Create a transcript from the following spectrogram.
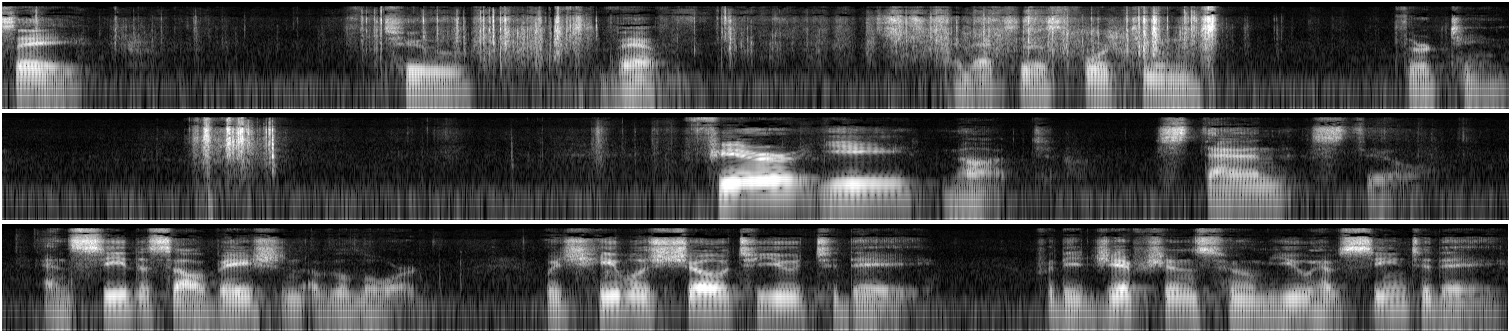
say to them in Exodus 14 13. Fear ye not, stand still, and see the salvation of the Lord, which he will show to you today. For the Egyptians whom you have seen today,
